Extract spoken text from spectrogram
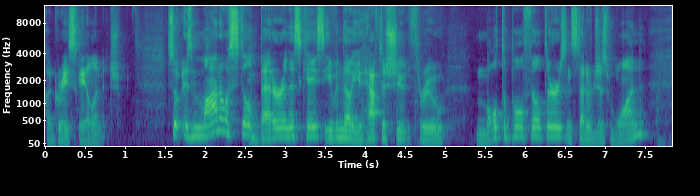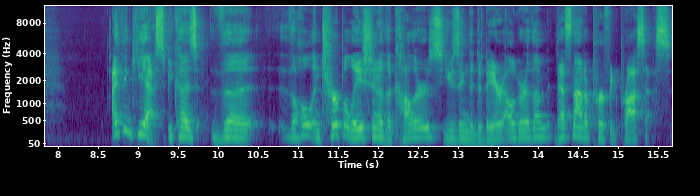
a grayscale image. So is mono still better in this case, even though you have to shoot through multiple filters instead of just one? I think yes, because the the whole interpolation of the colors using the de algorithm, that's not a perfect process.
